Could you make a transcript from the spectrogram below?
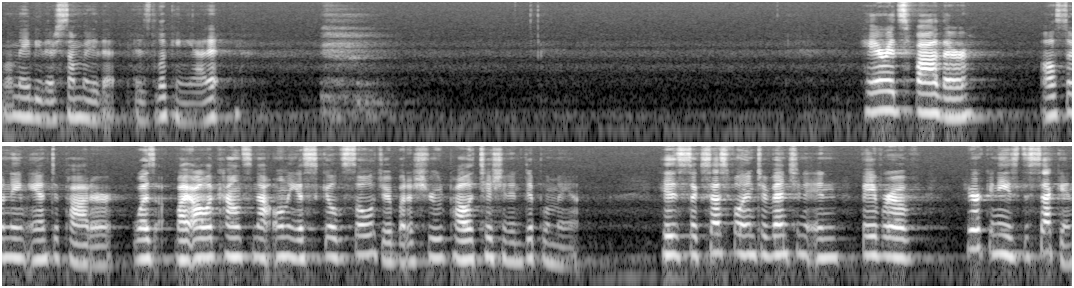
Well, maybe there's somebody that is looking at it. Herod's father, also named Antipater, was by all accounts not only a skilled soldier, but a shrewd politician and diplomat. His successful intervention in favor of Hyrcanus II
